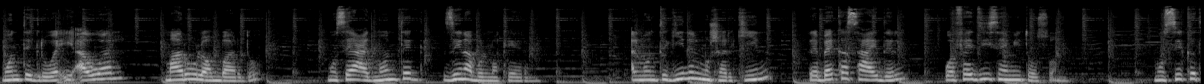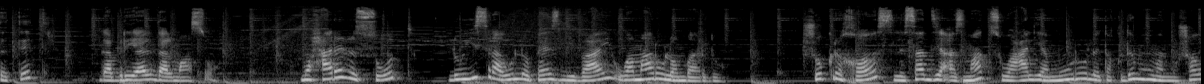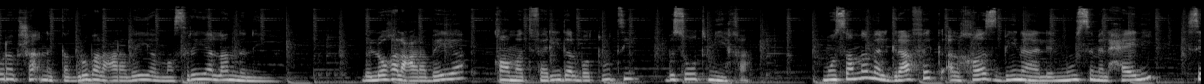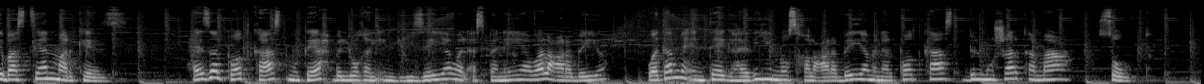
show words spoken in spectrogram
منتج روائي أول مارو لومباردو. مساعد منتج زينب المكارم. المنتجين المشاركين ريبيكا سايدل وفادي سامي توسون. موسيقى التتر جابرييل دالماسو. محرر الصوت لويس راول لوبيز ليفاي ومارو لومباردو. شكر خاص لساديا أزماتس وعاليا مورو لتقديمهم المشاورة بشأن التجربة العربية المصرية اللندنية. باللغة العربية قامت فريدة البطوطي بصوت ميخا مصمم الجرافيك الخاص بنا للموسم الحالي سيباستيان ماركيز. هذا البودكاست متاح باللغة الإنجليزية والأسبانية والعربية وتم إنتاج هذه النسخة العربية من البودكاست بالمشاركة مع صوت.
